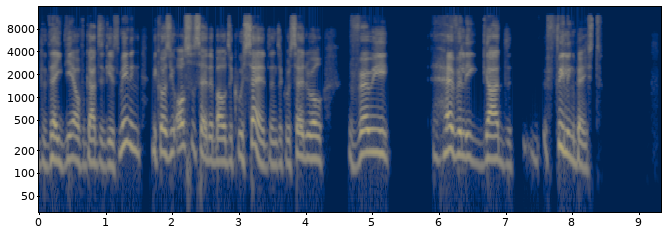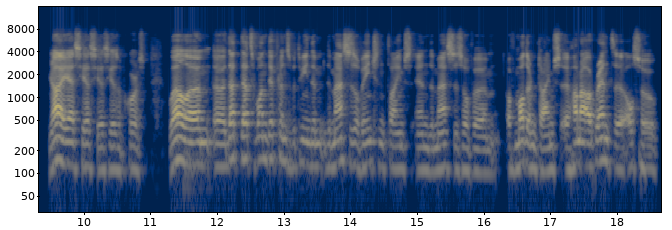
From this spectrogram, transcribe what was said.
the idea of God that gives meaning, because you also said about the Crusades, and the Crusades were very heavily God feeling based. Ah, yes, yes, yes, yes, of course. Well, um, uh, that that's one difference between the, the masses of ancient times and the masses of um, of modern times. Uh, Hannah Arendt uh, also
